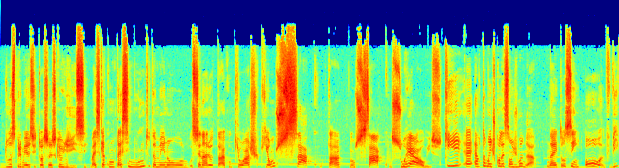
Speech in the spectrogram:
duas primeiras situações que eu disse, mas que acontece muito também no cenário otaku, que eu acho que é um saco, tá? Um saco surreal isso. Que é, é o tamanho de coleção de mangá né? Então, assim, pô, vi,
